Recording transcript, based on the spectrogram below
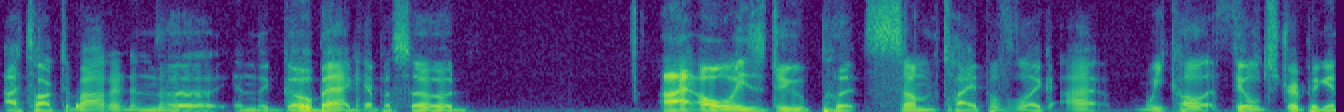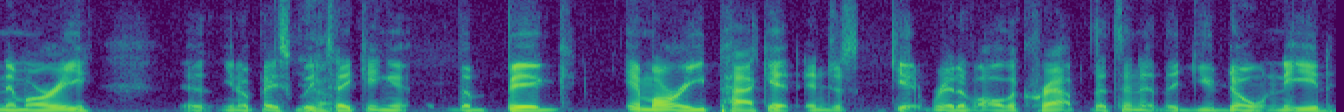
I talked about it in the in the go bag episode. I always do put some type of like I we call it field stripping an MRE. You know, basically Yeah. taking it, the big MRE packet and just get rid of all the crap that's in it that you don't need.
